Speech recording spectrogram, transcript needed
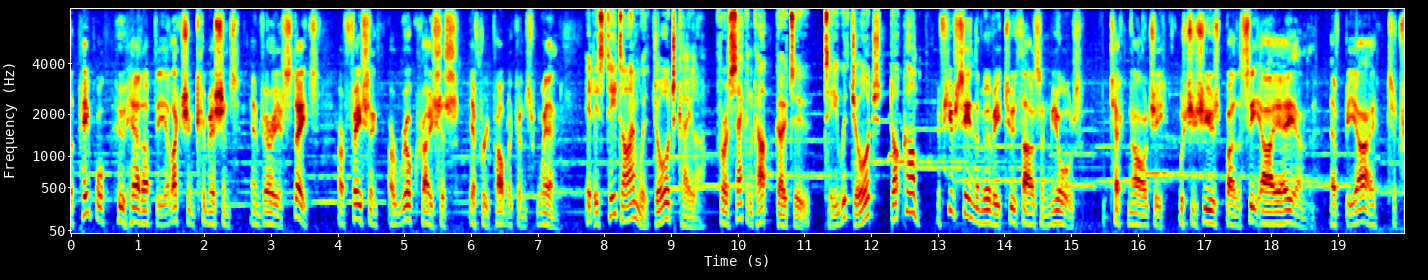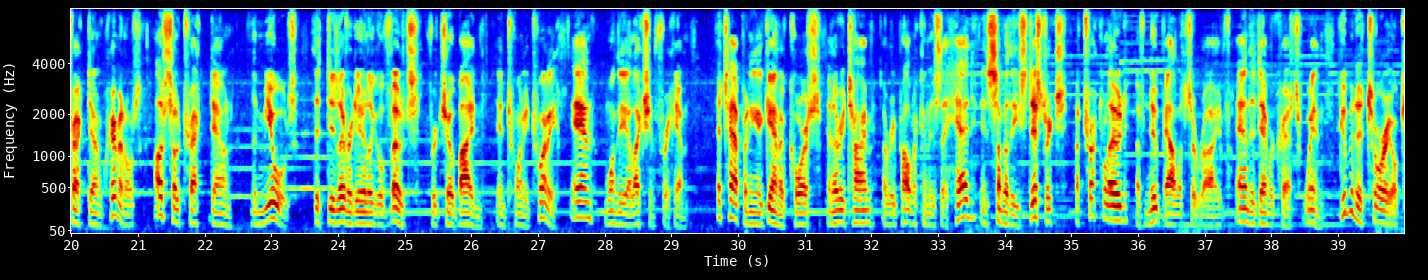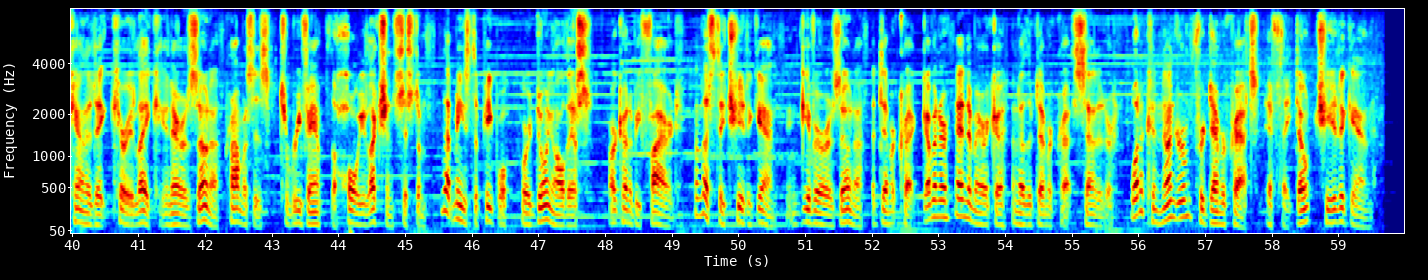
The people who head up the election commissions in various states are facing a real crisis if Republicans win. It is tea time with George Kaler. For a second cup, go to teawithgeorge.com. If you've seen the movie 2000 Mules, technology which is used by the CIA and the FBI to track down criminals also tracked down the mules that delivered illegal votes for Joe Biden in 2020 and won the election for him. It's happening again, of course, and every time a Republican is ahead in some of these districts, a truckload of new ballots arrive and the Democrats win. Gubernatorial candidate Kari Lake in Arizona promises to revamp the whole election system. That means the people who are doing all this are going to be fired unless they cheat again and give Arizona a Democrat governor and America another Democrat senator. What a conundrum for Democrats if they don't cheat again.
